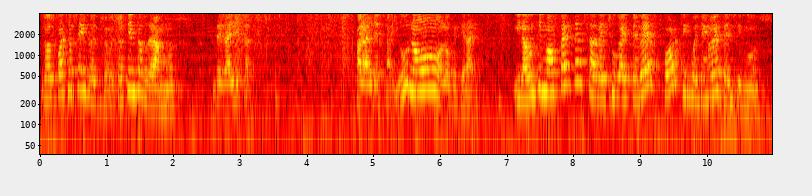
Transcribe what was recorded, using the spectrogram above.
2, 4, 6, 8, 800 gramos de galletas. Para el desayuno o lo que queráis. Y la última oferta está lechuga iceberg por 59 céntimos.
